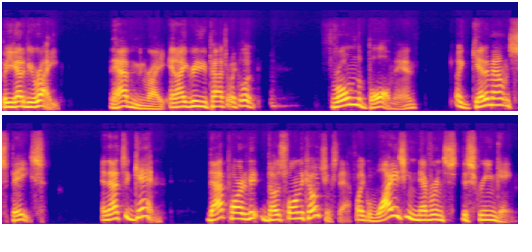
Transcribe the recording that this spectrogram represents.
but you got to be right, and haven't been right. And I agree with you, Patrick. Like, look, throw him the ball, man. Like, get him out in space, and that's again that part of it does fall on the coaching staff. Like, why is he never in the screen game?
